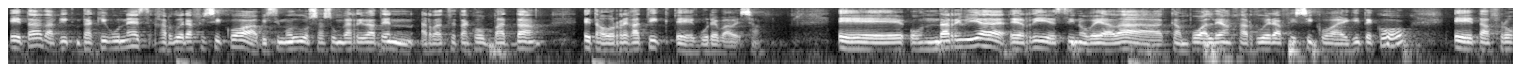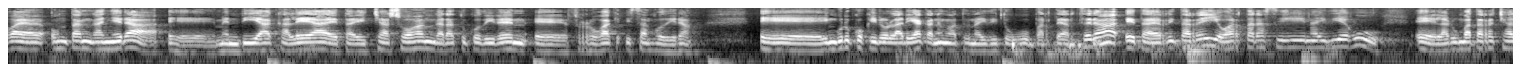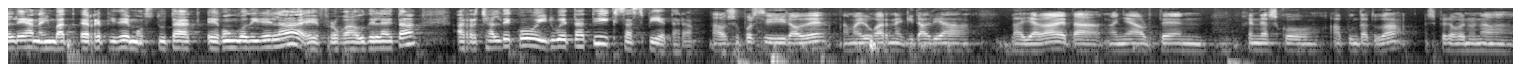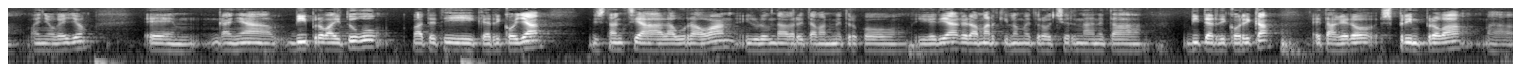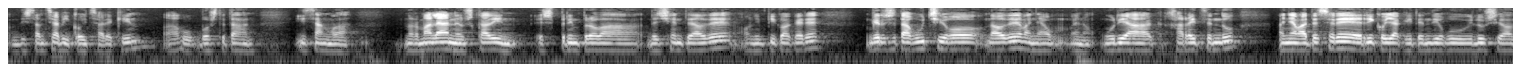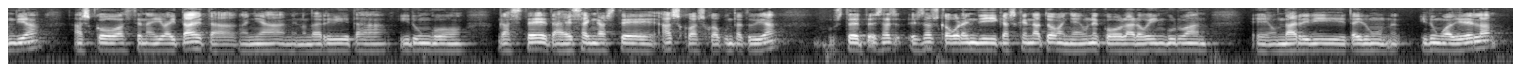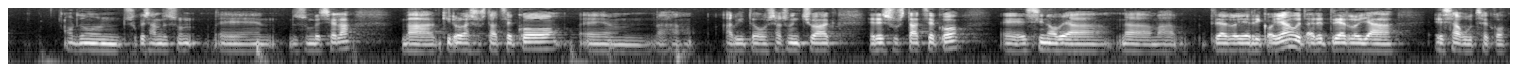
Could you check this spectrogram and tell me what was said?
Eta dakigunez jarduera fisikoa bizimodu osasungarri baten ardatzetako bat da eta horregatik e, gure babesa. E, ondarribia herri ezin hobea da kanpoaldean jarduera fisikoa egiteko eta froga hontan gainera e, mendia, kalea eta itsasoan garatuko diren e, frogak izango dira e, inguruko kirolariak animatu nahi ditugu parte hartzera, eta herritarrei ohartarazi nahi diegu e, larun bat arratsaldean hainbat errepide moztutak egongo direla, e, froga hau dela eta arratsaldeko hiruetatik zazpietara. Ha, oso posi gaude, amairu garren ekitaldia daia da, eta gaina urten jende asko apuntatu da, espero genuena baino gehiago. E, gaina bi proba ditugu, batetik herrikoia, distantzia laburragoan, irureunda berreita mar metroko igeria, gero amar kilometro txirrenan eta biterdiko horrika, eta gero sprint proba, ba, distantzia bikoitzarekin, ba, bostetan izango da. Normalean Euskadin sprint proba desente daude, olimpikoak ere, gero eta gutxigo daude, baina bueno, guriak jarraitzen du, baina batez ere herrikoiak egiten digu ilusio handia, asko azten nahi baita, eta gaina menondarri eta irungo gazte, eta ezain gazte asko asko apuntatu dira. Uste, ez, ez dauzka gora indik asken datu, baina eguneko laro inguruan e, ondarri eta irun, irungoa direla. Orduan, zuk esan duzun, e, duzun bezala, ba, kirola sustatzeko, e, ba, abito osasuntxoak ere sustatzeko, e, zinobea da, ba, triatloi herriko jau, eta ere triatloia ezagutzeko.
